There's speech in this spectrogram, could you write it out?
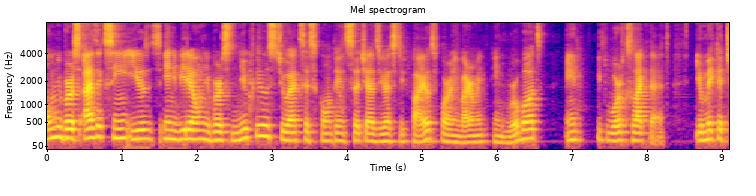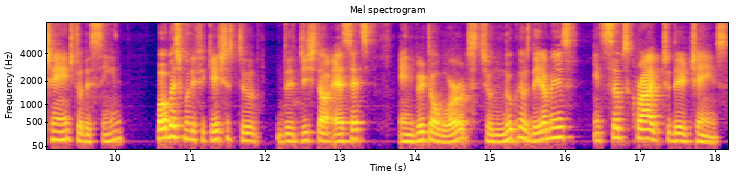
Omniverse Isaac Scene uses NVIDIA Omniverse Nucleus to access content such as USD files for environment and robots, and it works like that. You make a change to the scene, publish modifications to the digital assets and virtual worlds to Nucleus database, and subscribe to their chains.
